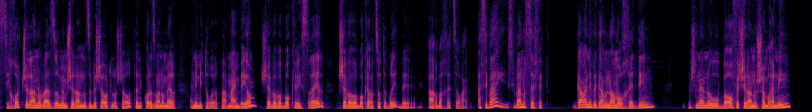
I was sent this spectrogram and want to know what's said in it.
שיחות שלנו והזומים שלנו זה בשעות לא שעות, אני כל הזמן אומר, אני מתעורר פעמיים ביום, שבע בבוקר ישראל, שבע בבוקר ארה"ב, בארבע אחרי צהריים. הסיבה היא סיבה נוספת, גם אני וגם נועם עורכי דין, ושנינו באופי שלנו שמרנים,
